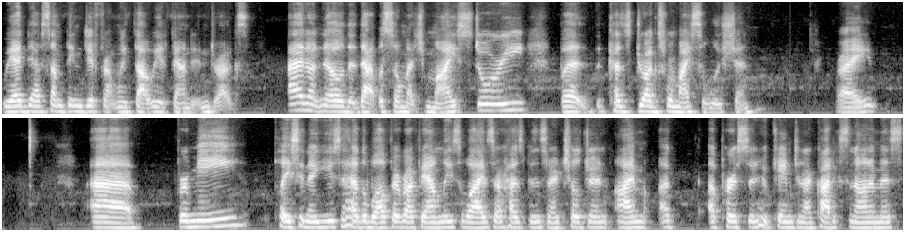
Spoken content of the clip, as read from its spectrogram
We had to have something different. We thought we had found it in drugs. I don't know that that was so much my story, but because drugs were my solution, right? Uh, for me, placing a use ahead of the welfare of our families, wives, our husbands, and our children, I'm a, a person who came to Narcotics Anonymous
